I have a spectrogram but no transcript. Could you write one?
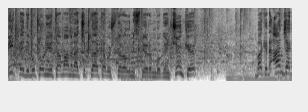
bitmedi bu konuyu tamamen açıklığa kavuşturalım istiyorum bugün. Çünkü Bakın ancak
